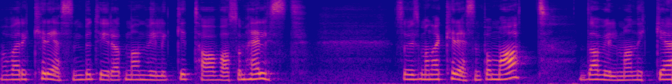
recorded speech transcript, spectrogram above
Å være kresen betyr at man vil ikke ta hva som helst. Så hvis man er kresen på mat, da vil man ikke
